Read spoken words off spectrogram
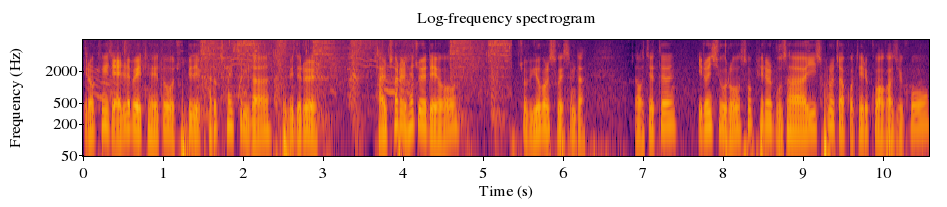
이렇게 이제 엘리베이터에도 좀비들이 가득 차 있습니다. 좀비들을 잘 처리를 해줘야 돼요. 좀 위험할 수가 있습니다. 자, 어쨌든 이런 식으로 소피를 무사히 손을 잡고 데리고 와가지고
